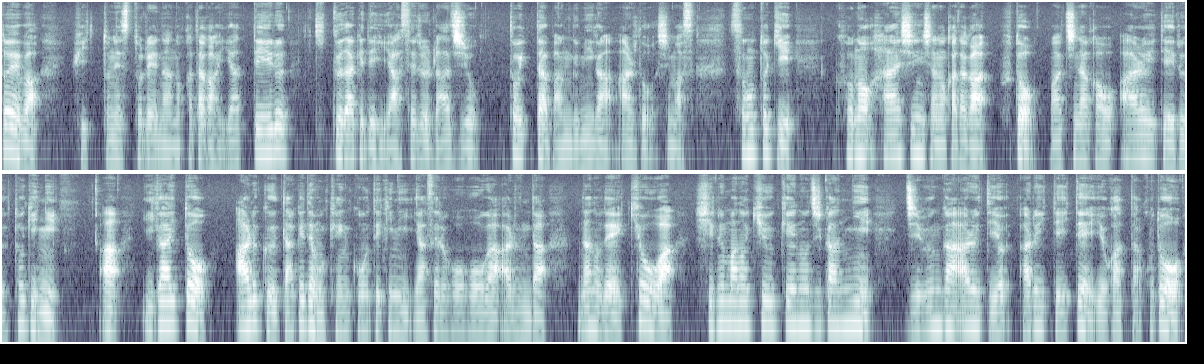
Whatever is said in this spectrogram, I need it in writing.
例えばフィットネストレーナーの方がやっている聞くだけで痩せるラジオといった番組があるとします。その時その配信者の方がふと街中を歩いている時にあ意外と歩くだけでも健康的に痩せる方法があるんだ。なので今日は昼間の休憩の時間に自分が歩いて歩いていてよかったことを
